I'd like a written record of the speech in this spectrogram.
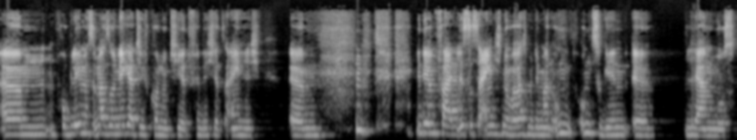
Ähm, Problem ist immer so negativ konnotiert, finde ich jetzt eigentlich. Ähm, in dem Fall ist es eigentlich nur was, mit dem man um, umzugehen äh, lernen muss.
